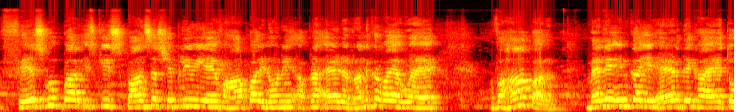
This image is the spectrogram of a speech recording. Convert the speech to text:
फेसबुक पर इसकी स्पॉन्सरशिप ली हुई है, वहाँ पर इन्होंने अपना एड रन करवाया हुआ है। वहाँ पर मैंने इनका ये ऐड देखा है तो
